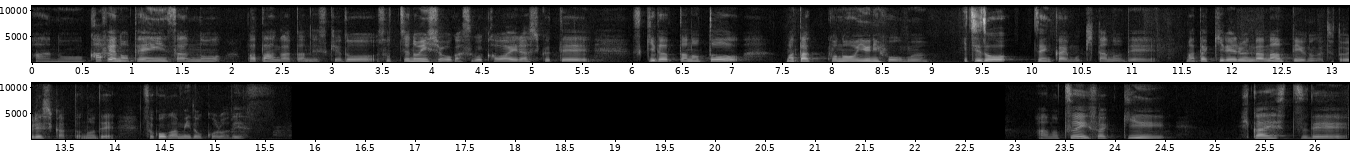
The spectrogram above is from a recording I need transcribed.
たあのカフェの店員さんのパターンがあったんですけどそっちの衣装がすごい可愛らしくて好きだったのとまたこのユニフォーム一度前回も着たのでまた着れるんだなっていうのがちょっと嬉しかったのでそこが見どころです。あのついさっき控え室で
